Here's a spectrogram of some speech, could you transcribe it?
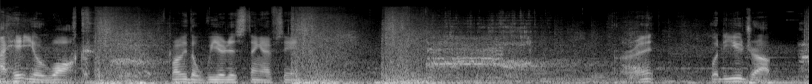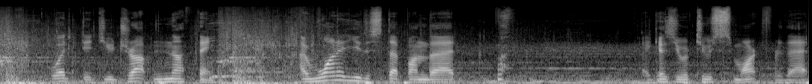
I hate your walk. Probably the weirdest thing I've seen. Alright. What do you drop? What did you drop? Nothing. I wanted you to step on that. I guess you were too smart for that.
